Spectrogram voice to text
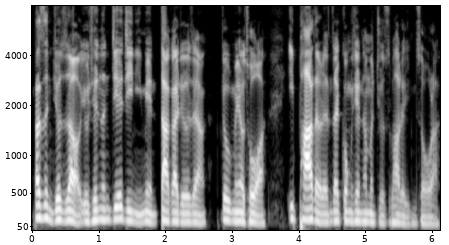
但是你就知道，有钱人阶级里面大概就是这样。就没有错啊，一趴的人在贡献他们九十趴的营收啦，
